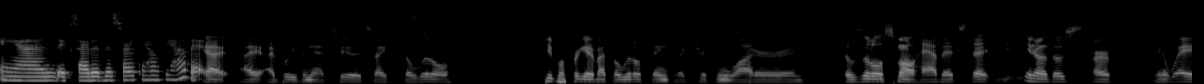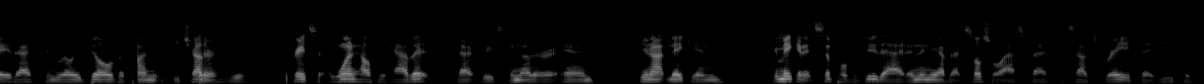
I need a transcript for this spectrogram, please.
and excited to start their healthy habit. Yeah, I, I believe in that too. It's like the little people forget about the little things like drinking water and those little small habits that you know those are in a way that can really build upon each other. You creates one healthy habit that leads to another, and you're not making you're making it simple to do that. And then you have that social aspect. It sounds great that you could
